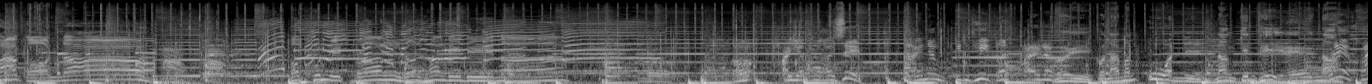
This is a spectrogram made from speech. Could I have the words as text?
ลาก่อนนะ ขอบคุณอีกครั้งเดินทางดีๆนะเออไปยังหน่อยสินายนั่งกินที่เกินไปนะ เฮ้ย ก็นายมันอ้วนนี่ นั่งกินที่เองนะ เรียกใคร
